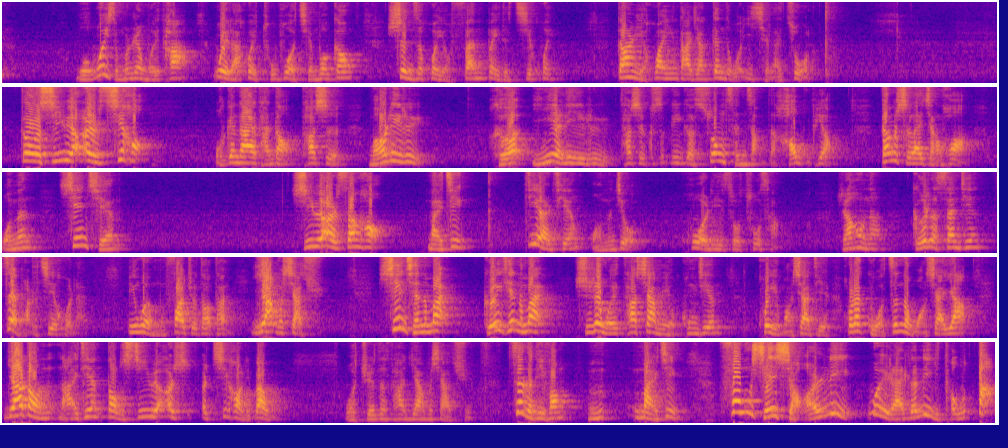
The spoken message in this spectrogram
我为什么认为它未来会突破前波高，甚至会有翻倍的机会？当然也欢迎大家跟着我一起来做了。到了十一月二十七号，我跟大家谈到它是毛利率和营业利率，它是是一个双成长的好股票。当时来讲的话，我们先前。十一月二十三号买进，第二天我们就获利做出场，然后呢，隔了三天再把它接回来，因为我们发觉到它压不下去。先前的卖，隔一天的卖是认为它下面有空间会往下跌，后来果真的往下压，压到哪一天？到了十一月二十二七号礼拜五，我觉得它压不下去，这个地方嗯买进，风险小而利未来的利头大，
